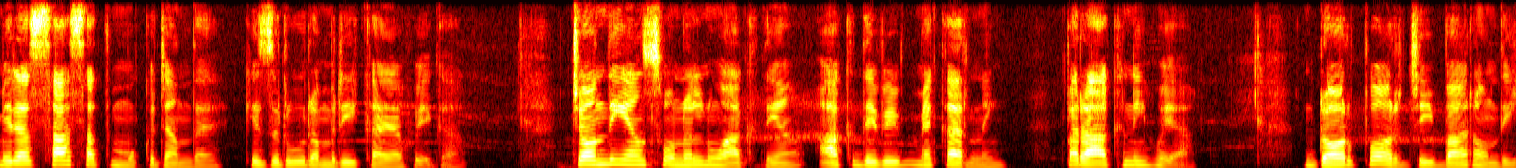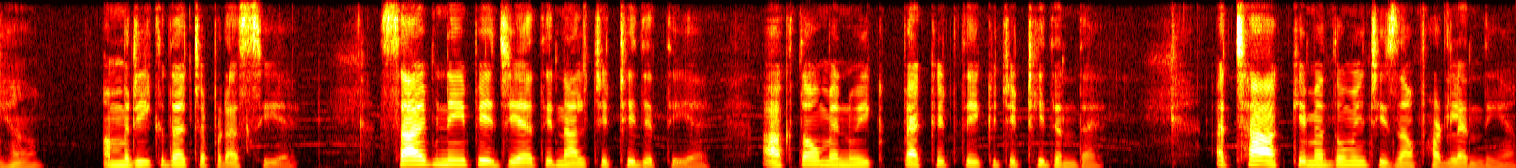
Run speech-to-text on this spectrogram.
ਮੇਰਾ ਸਾਹ ਸਤ ਮੁੱਕ ਜਾਂਦਾ ਹੈ ਕਿ ਜ਼ਰੂਰ ਅਮਰੀਕ ਆਇਆ ਹੋਵੇਗਾ। ਚਾਹੁੰਦੀ ਹਾਂ ਸੋਨਲ ਨੂੰ ਆਖਦਿਆਂ ਆਖ ਦੇਵੇ, ਮੈਂ ਘਰ ਨਹੀਂ, ਪਰ ਆਖ ਨਹੀਂ ਹੋਇਆ। ਡੌਰ ਭੌਰ ਜੀ ਬਾਹਰ ਆਉਂਦੀ ਹਾਂ। ਅਮਰੀਕ ਦਾ ਚਪੜਾਸੀ ਹੈ। ਸਾਹਿਬ ਨੇ ਭੇਜਿਆ ਤੇ ਨਾਲ ਚਿੱਠੀ ਦਿੱਤੀ ਹੈ। ਆਖਦਾ ਉਹ ਮੈਨੂੰ ਇੱਕ ਪੈਕੇਟ ਤੇ ਇੱਕ ਚਿੱਠੀ ਦਿੰਦਾ ਹੈ। ਅੱਛਾ, ਆਖ ਕੇ ਮੈਂ ਦੋਵੇਂ ਚੀਜ਼ਾਂ ਫੜ ਲੈਂਦੀ ਹਾਂ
